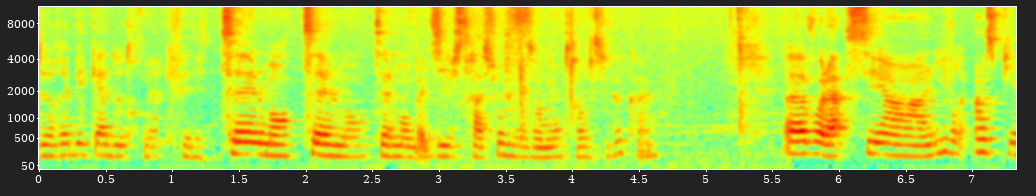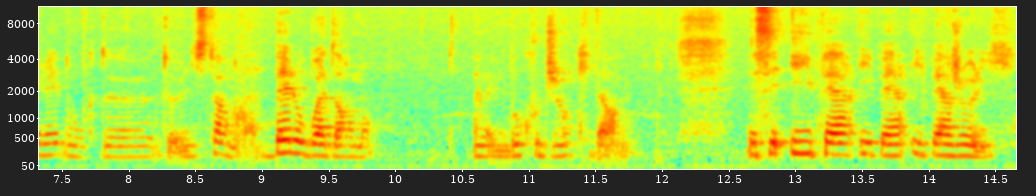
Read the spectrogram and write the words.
de Rebecca d'Outremer qui fait des tellement, tellement, tellement belles illustrations. Je vous en montre un petit peu quand même. Euh, voilà, c'est un livre inspiré donc de, l'histoire de la Belle au bois dormant, avec beaucoup de gens qui dorment. Et c'est hyper, hyper, hyper joli.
